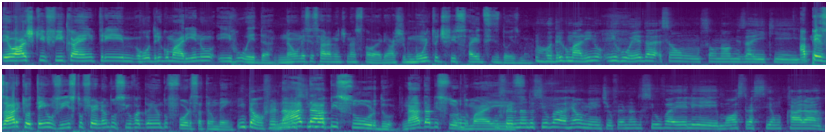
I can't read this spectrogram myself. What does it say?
Eu acho que fica entre Rodrigo Marino e Rueda. Não necessariamente nessa ordem. Eu acho muito difícil sair desses dois, mano. Rodrigo Marino e Rueda são, são nomes aí que. Apesar que eu tenho visto o Fernando Silva ganhando força também. Então, o Fernando nada Silva. absurdo. Nada absurdo, o, mas. O Fernando Silva, realmente, o Fernando Silva, ele mostra ser um cara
